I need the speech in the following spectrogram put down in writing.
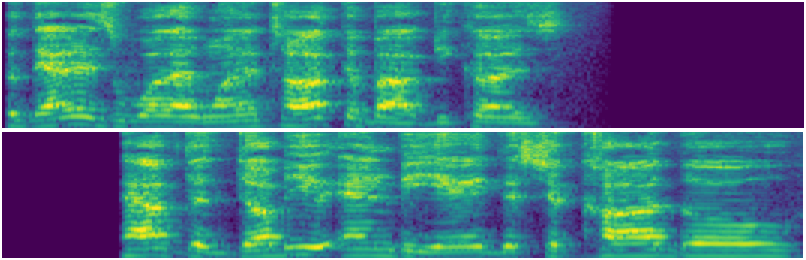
So that is what I want to talk about because have the WNBA, the Chicago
